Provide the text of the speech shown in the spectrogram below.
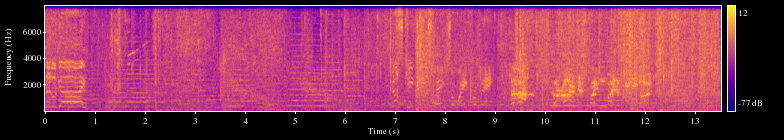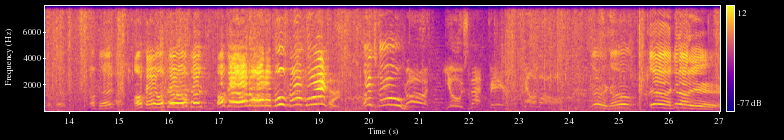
little guy! Just keep these things away from me. the rodent is frightened by the. Okay. Okay, okay, okay. Okay, I know how to move now, boy! Let's go! Good. Use that beer. Kill them all. There we go. Yeah, get out of here.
